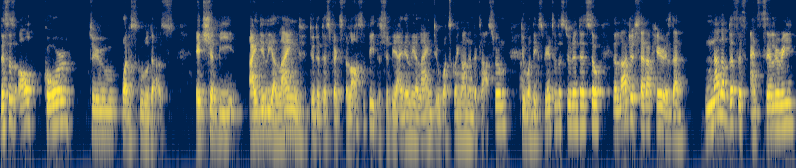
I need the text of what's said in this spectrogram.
This is all core to what a school does. It should be ideally aligned to the district's philosophy. This should be ideally aligned to what's going on in the classroom, to what the experience of the student is. So the larger setup here is that none of this is ancillary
